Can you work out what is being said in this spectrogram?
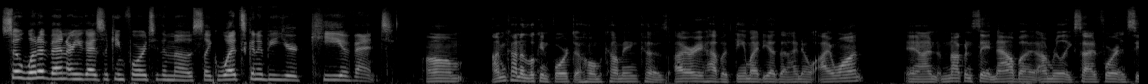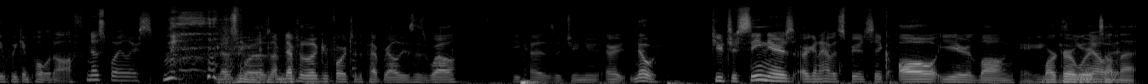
So, what event are you guys looking forward to the most? Like, what's going to be your key event? um, I'm kind of looking forward to homecoming because I already have a theme idea that I know I want, and I'm not going to say it now, but I'm really excited for it and see if we can pull it off. No spoilers. No spoilers. I'm definitely looking forward to the pep rallies as well, because the junior or no, future seniors are gonna have a spirit stick all year long. Mark our words on it. that.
